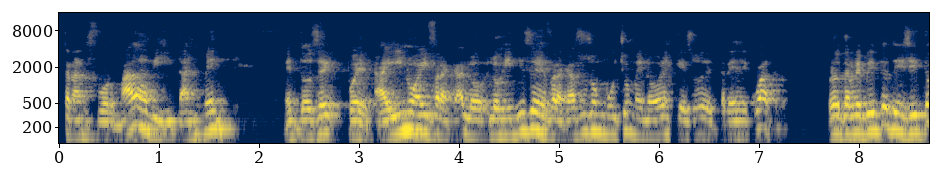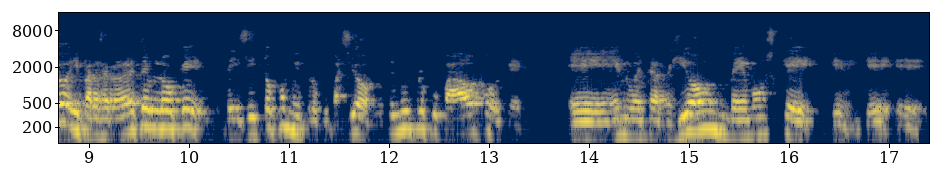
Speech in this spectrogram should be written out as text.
transformadas digitalmente. Entonces, pues ahí no hay fracaso, los, índices de fracaso son mucho menores que esos de 3 de 4. Pero te repito, te insisto, y para cerrar este bloque, te insisto con mi preocupación. Yo estoy muy preocupado porque eh, en nuestra región vemos que, que, eh,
